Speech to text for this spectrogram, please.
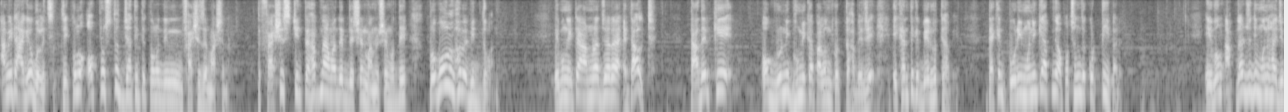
আমি এটা আগেও বলেছি যে কোনো অপ্রস্তুত জাতিতে কোনোদিন ফ্যাসিজম আসে না। তো ফ্যাসিস্ট চিন্তাভাবনা আমাদের দেশের মানুষের মধ্যে প্রবলভাবে বিদ্যমান। এবং এটা আমরা যারা অ্যাডাল্ট তাদেরকে অগ্রণী ভূমিকা পালন করতে হবে, যে এখান থেকে বের হতে হবে। দেখেন, পরিমণিকে আপনি অপছন্দ করতেই পারেন। এবং আপনার যদি মনে হয় যে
